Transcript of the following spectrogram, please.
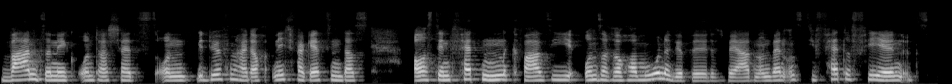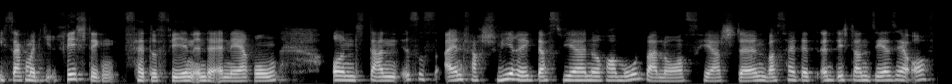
wahnsinnig unterschätzt und wir dürfen halt auch nicht vergessen, dass aus den Fetten quasi unsere Hormone gebildet werden. Und wenn uns die Fette fehlen, ich sag mal, die richtigen Fette fehlen in der Ernährung, und dann ist es einfach schwierig, dass wir eine Hormonbalance herstellen, was halt letztendlich dann sehr, sehr oft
